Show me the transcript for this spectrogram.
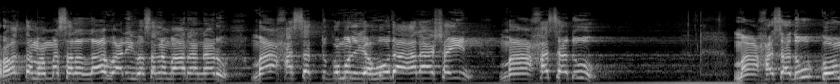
ప్రవక్త మొహమ్మద్ సల్లల్లాహు అలీ వసలం వారు అన్నారు మా హసత్తుకుముల్ యహూద అలా షైన్ మా హసదు మా హసదు హసదుకుం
